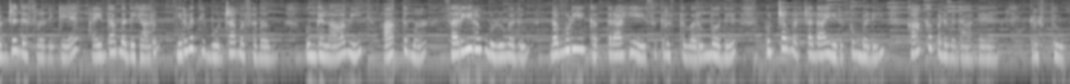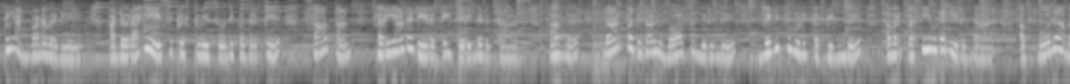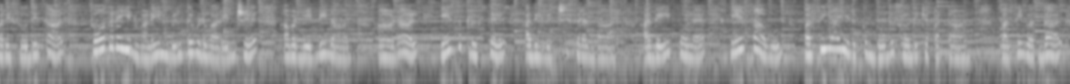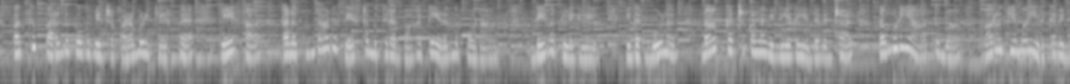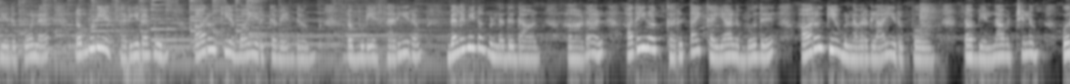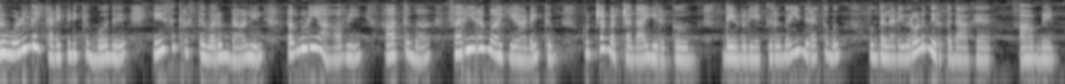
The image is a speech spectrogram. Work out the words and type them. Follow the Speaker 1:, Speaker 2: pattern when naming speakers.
Speaker 1: ஒன்று தெசலோனிக்கேயர் ஐந்தாம் அதிகாரம் இருபத்தி மூன்றாம் வசனம். உங்கள் ஆவி ஆத்துமா சரீரம் முழுவதும் நம்முடைய கத்தராகி இயேசு கிறிஸ்து வரும்போது குற்றமற்றதாய் இருக்கும்படி காக்கப்படுவதாக. கிறிஸ்துவுக்குள் அன்பானவர்களே ஆண்டவராகி இயேசு கிறிஸ்துவை சோதிப்பதற்கு சாத்தான் சரியான நேரத்தை தெரிந்தெடுத்தான். அவர் நாற்பது நாள் உபவாசம் இருந்து ஜெபித்து முடித்த பின்பு அவர் பசியுடன் இருந்தார். அப்போது அவரை சோதித்தால் சோதனையின் வலையில் விழுந்து விடுவார் என்று அவன் எண்ணினான். ஆனால் இயேசு கிறிஸ்து அதில் வெற்றி சிறந்தார். அதே போல ஏசாவும் பசியாய் இருக்கும்போது சோதிக்கப்பட்டான். பசி வந்தால் பத்து பறந்து போகும் என்ற பழமொழிக்கேற்ப ஏசா தனக்குண்டான சேஷ்டபுத்திர பாகத்தை இழந்து போனான். தேவ பிள்ளைகளே இதன் மூலம் நாம் கற்றுக்கொள்ள வேண்டியது என்னவென்றால் நம்முடைய ஆத்துமா ஆரோக்கியமாய் இருக்க வேண்டியது போல நம்முடைய சரீரமும் ஆரோக்கியமாய் இருக்க வேண்டும். நம்முடைய சரீரம் பலவீனம் உள்ளதுதான் ஆனால் அதை நாம் கருத்தாய் கையாளும் போது ஆரோக்கியம் உள்ளவர்களாய் இருப்போம் நாம் எல்லாவற்றிலும் ஒரு ஒழுங்கை கடைபிடிக்கும் போது இயேசு கிறிஸ்து வரும் நாளில் நம்முடைய ஆவி ஆத்துமா சரீரம் ஆகிய அனைத்தும் குற்றமற்றதாய் இருக்கும் தேவனுடைய கிருபையும் இரக்கமும் உங்கள் அனைவரோடும் இருப்பதாக. ஆமேன்.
